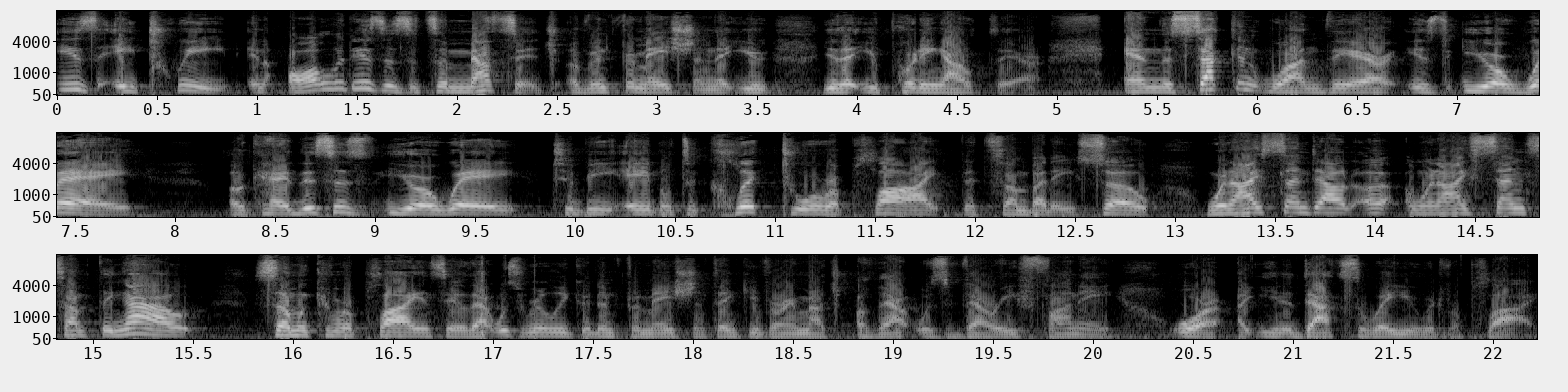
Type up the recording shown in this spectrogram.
is a tweet, and all it is is it's a message of information that you that you're putting out there. And the second one there is your way. Okay, this is your way to be able to click to a reply that somebody. So when I send out when I send something out, someone can reply and say, "Oh, that was really good information. Thank you very much." Or that was very funny. Or uh, you know, that's the way you would reply.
